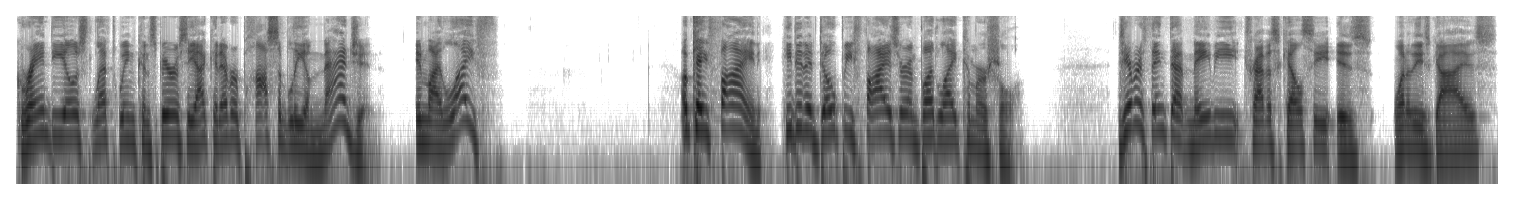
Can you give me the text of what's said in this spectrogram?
grandiose left wing conspiracy I could ever possibly imagine in my life. Okay, fine. He did a dopey Pfizer and Bud Light commercial. Do you ever think that maybe Travis Kelce is one of these guys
